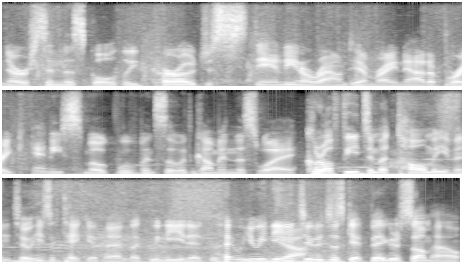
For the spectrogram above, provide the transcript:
nursing this gold lead. Kuro just standing around him right now to break any smoke movements that would come in this way. Kuro feeds him a tome even too. He's like, take it, man. Like we need it. Like, we we need Yeah. you to just get bigger somehow.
